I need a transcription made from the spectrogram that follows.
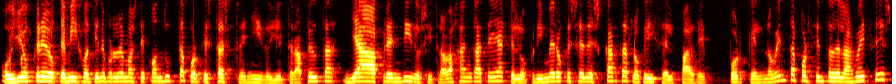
O yo creo que mi hijo tiene problemas de conducta porque está estreñido. Y el terapeuta ya ha aprendido, si trabaja en Gatea, que lo primero que se descarta es lo que dice el padre. Porque el 90% de las veces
